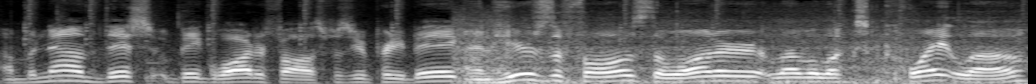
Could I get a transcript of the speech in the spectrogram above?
Um, but now this big waterfall is supposed to be pretty big. And here's the falls. The water level looks quite low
